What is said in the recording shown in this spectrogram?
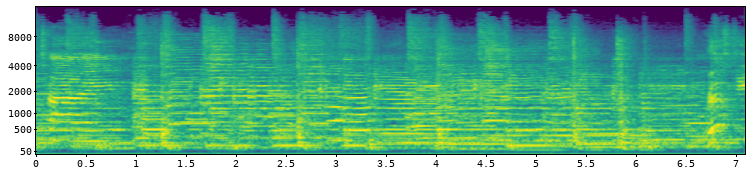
time. Rest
